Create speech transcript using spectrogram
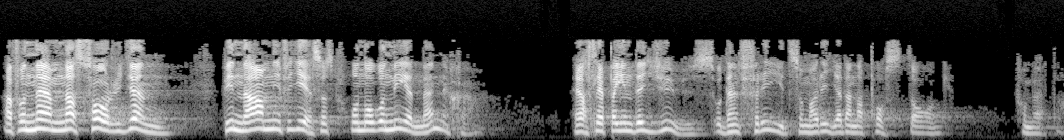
Att få nämna sorgen vid namn inför Jesus och någon medmänniska är att släppa in det ljus och den frid som Maria denna påskdag får möta.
